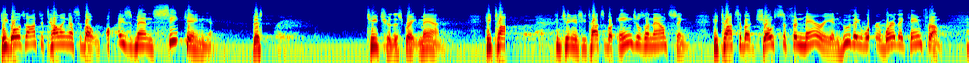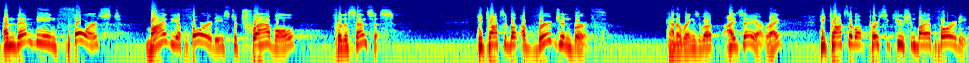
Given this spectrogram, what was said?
He goes on to telling us about wise men seeking this great teacher, this great man. He talks continues, he talks about angels announcing. He talks about Joseph and Mary and who they were and where they came from. And them being forced by the authorities to travel for the census. He talks about a virgin birth. Kind of rings about Isaiah, right? He talks about persecution by authority.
